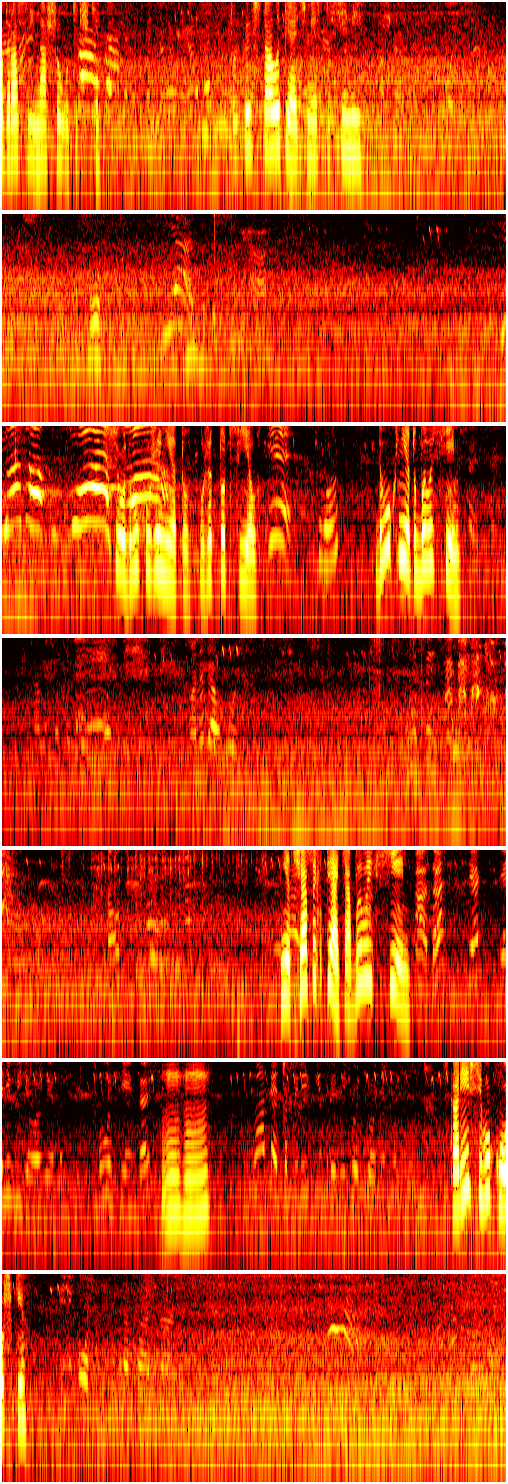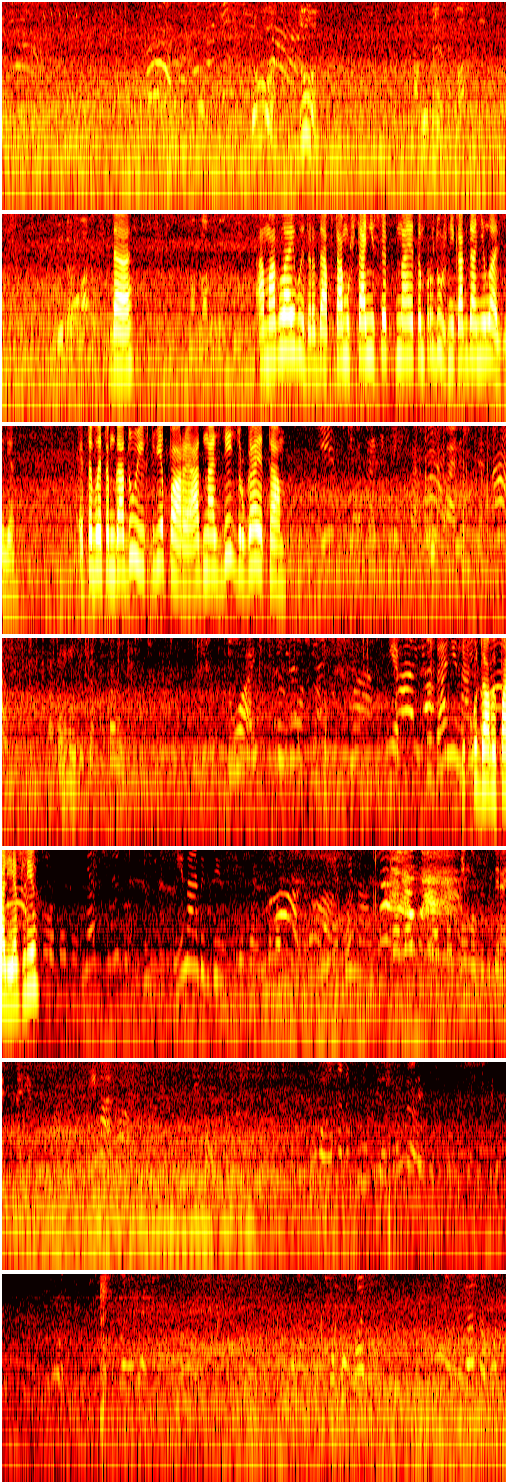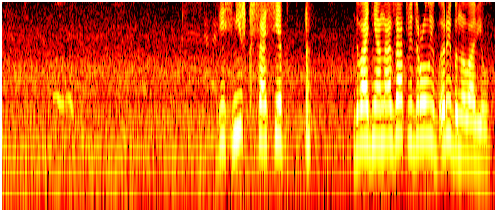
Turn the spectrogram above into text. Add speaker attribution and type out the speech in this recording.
Speaker 1: подросли наши уточки. Только их стало пять вместо семи. Все, двух уже нету. Уже кто-то съел.
Speaker 2: Чего?
Speaker 1: Двух нету, было семь. Нет, сейчас их пять, а было их семь.
Speaker 3: А, да? Пять? Я не видела это. Было семь, да?
Speaker 1: Угу.
Speaker 3: Ну, опять поперегибли или еще что-нибудь.
Speaker 1: Скорее всего, кошки.
Speaker 3: Или кошку достали, да.
Speaker 4: Жду, жду. А выдра плавать здесь? Выдра плавать?
Speaker 1: Да. А могла и выдра, да, потому что они с на этом пруду же никогда не лазили. Это в этом году их две пары. Одна здесь, другая там. И куда вы полезли? Здесь Мишка, сосед, два дня назад ведро рыбы наловил.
